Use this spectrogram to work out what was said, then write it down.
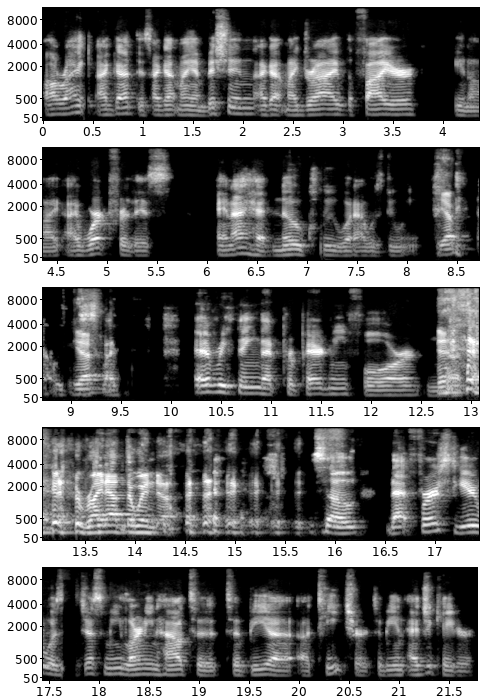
all right, I got this. I got my ambition, I got my drive, the fire. you know, I, I worked for this and I had no clue what I was doing. Yep. Yep. Like everything that prepared me for right out the window. so that first year was just me learning how to to be a, a teacher, to be an educator,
